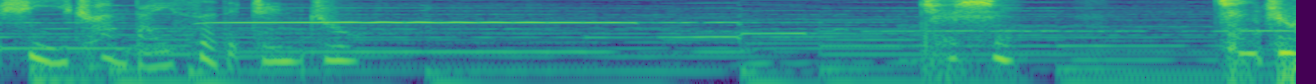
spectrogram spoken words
是一串白色的珍珠。这是珍珠，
